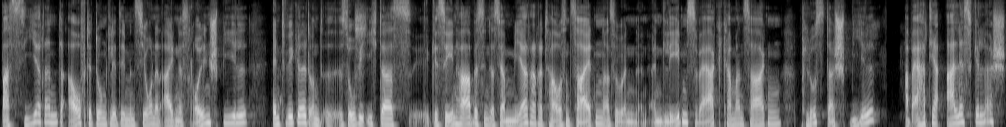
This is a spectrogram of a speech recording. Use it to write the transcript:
basierend auf der dunkle Dimension ein eigenes Rollenspiel entwickelt und äh, so wie ich das gesehen habe, sind das ja mehrere tausend Seiten, also ein, ein Lebenswerk kann man sagen, plus das Spiel. Aber er hat ja alles gelöscht.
